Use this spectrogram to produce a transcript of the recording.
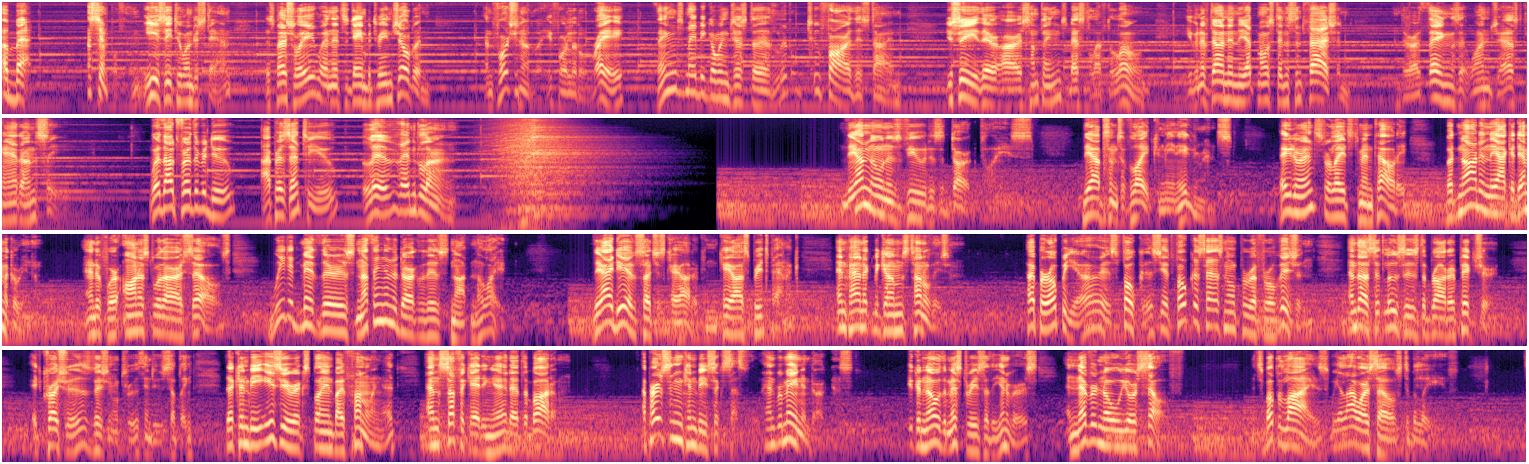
A bet. A simple thing, easy to understand, especially when it's a game between children. Unfortunately for little Ray, things may be going just a little too far this time. You see, there are some things best left alone, even if done in the utmost innocent fashion. And there are things that one just can't unsee. Without further ado, I present to you Live and Learn. The unknown is viewed as a dark place. The absence of light can mean ignorance. Ignorance relates to mentality, but not in the academic arena. And if we're honest with ourselves, we'd admit there's nothing in the dark that is not in the light. The idea of such is chaotic, and chaos breeds panic, and panic becomes tunnel vision. Hyperopia is focus, yet focus has no peripheral vision, and thus it loses the broader picture. It crushes visional truth into something that can be easier explained by funneling it and suffocating it at the bottom. A person can be successful and remain in darkness. You can know the mysteries of the universe and never know yourself. It's about the lies we allow ourselves to believe.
